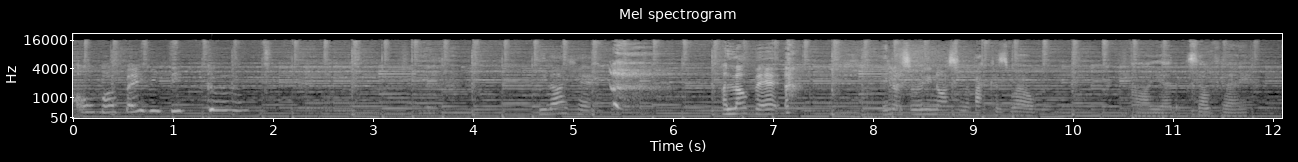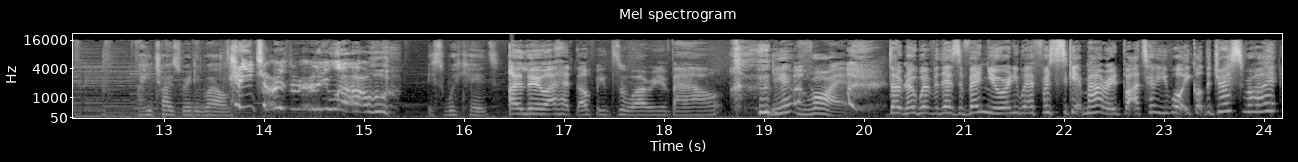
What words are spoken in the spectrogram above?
Oh, my baby did good. You like it? I love it. It looks really nice on the back as well. Oh yeah, looks lovely. Oh, he chose really well. He chose really well. It's wicked. I knew I had nothing to worry about. yeah, right. Don't know whether there's a venue or anywhere for us to get married, but I tell you what, he got the dress right.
